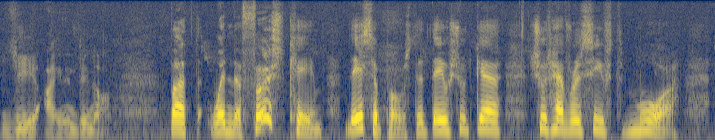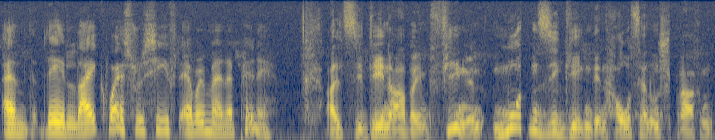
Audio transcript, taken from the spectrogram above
je einen Denar. But when the first came, they supposed that they should, get, should have received more, and they likewise received every man a penny. Als sie den aber empfingen, murrten sie gegen den Hausherrn und sprachen,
